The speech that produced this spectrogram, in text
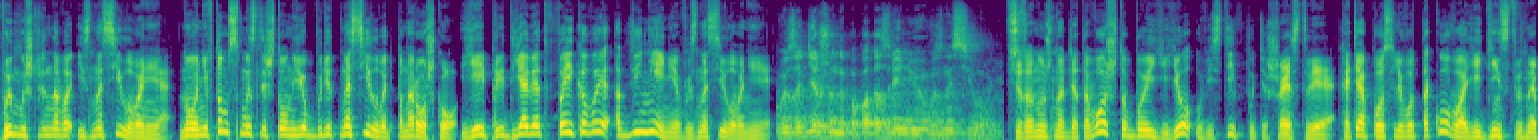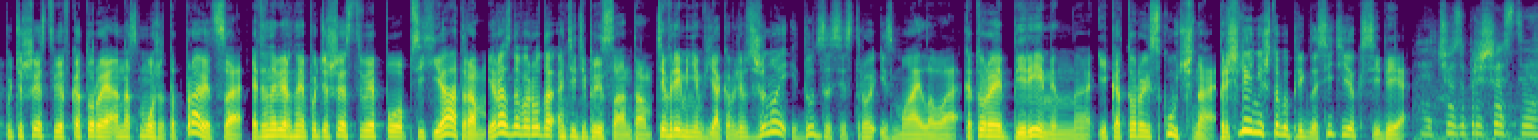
вымышленного изнасилования. Но не в том смысле, что он ее будет насиловать понарошку. Ей предъявят фейковые обвинения в изнасиловании. Вы задержаны по подозрению в изнасиловании. Все это нужно для того, чтобы ее увести в путешествие. Хотя после вот такого единственное путешествие, в которое она сможет отправиться, это, наверное, путешествие по психиатрам и разного рода антидепрессантам. Тем временем Яковлев с женой идут за сестрой Измайлова, которая беременна и которой скучно. Пришли они, чтобы пригласить ее к себе. Это что за пришествие?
